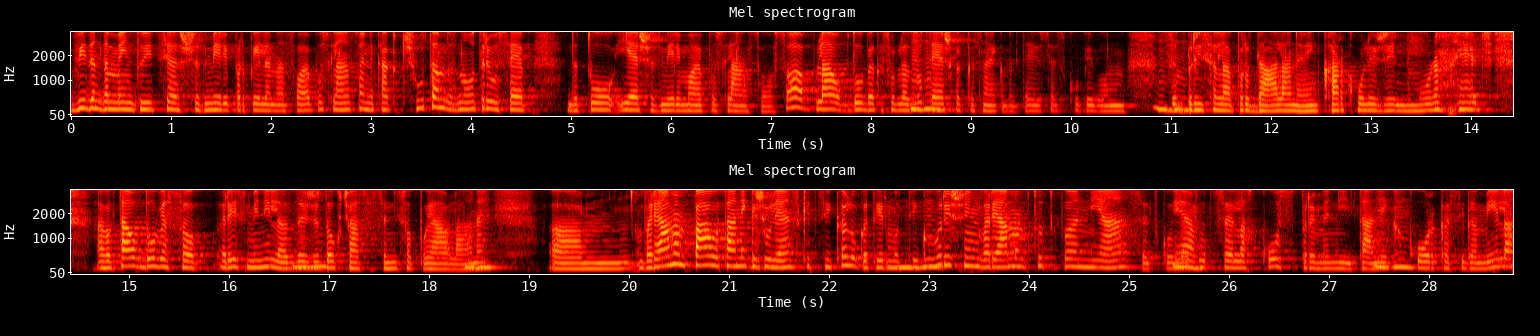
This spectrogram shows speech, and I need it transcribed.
vidim, da me intuicija še zmeri pripelje na svoje poslanstvo in nekako čutim znotraj vseb, da to je še zmeri moje poslanstvo. So bila obdobja, ko so bila zelo težka, ko sem rekla, da je vse skupaj bom zabrisala, prodala, ne vem, karkoli že ne morem več. Ampak ta obdobja so res minila spremenila, zdaj že dolgo časa se niso pojavljala. Um, verjamem pa v ta nek življenjski cikl, o katerem ti govoriš, in verjamem tudi v nianse, tako da ja. tudi se lahko spremeni ta nek kor, ki si ga imela.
